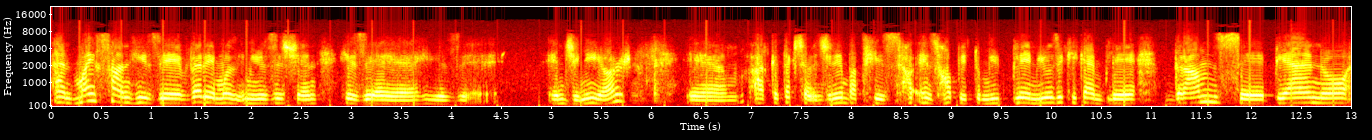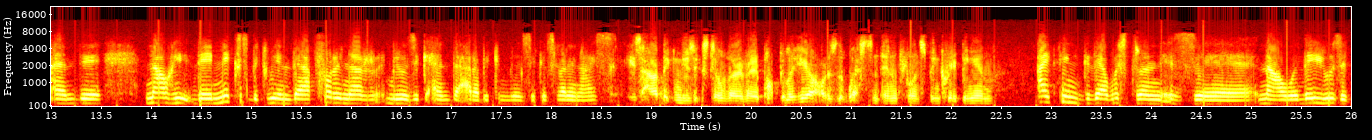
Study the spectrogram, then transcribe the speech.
And my son, he's a very mu- musician. He's a he is. A, engineer, um, architectural engineer, but he's he's happy to mu- play music. He can play drums, uh, piano, and uh, now he they mix between the foreigner music and the Arabic music. It's very nice. Is Arabic music still very, very popular here, or has the Western influence been creeping in? I think the Western is uh, now they use it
